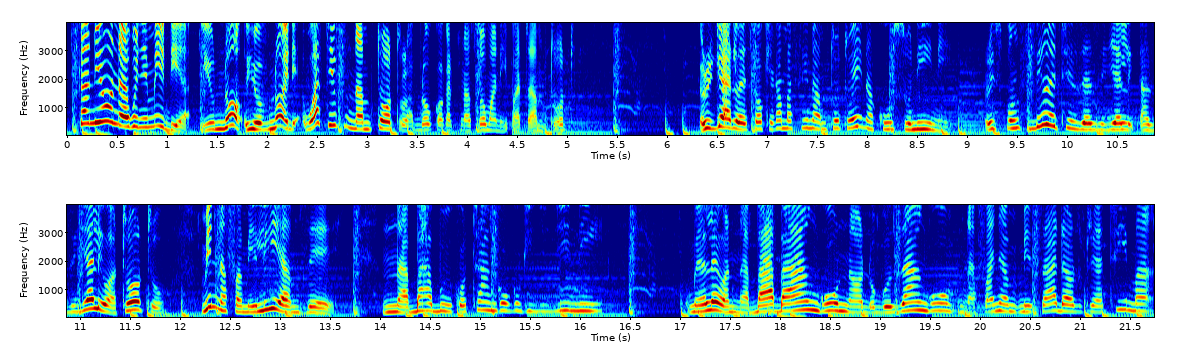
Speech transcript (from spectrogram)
Sikaniona kwenye media. You know, you have no idea. what if na mtoto labda huko wakati nasoma nipata mtoto? Regardless okay kama sina mtoto hey, nakuhusu nini? Responsibilities hazijali, hazijali watoto. Mi na familia mzee. Na babu yuko tanga huko kijijini. Umeelewa? Na baba angu na wadogo zangu. Nafanya misaada ya watoto yatima.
